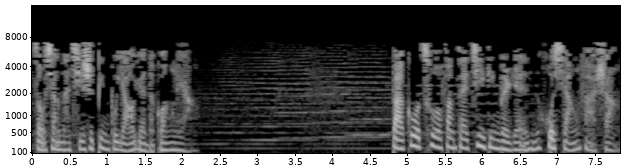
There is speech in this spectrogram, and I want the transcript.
走向那其实并不遥远的光亮。把过错放在既定的人或想法上，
